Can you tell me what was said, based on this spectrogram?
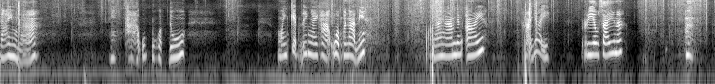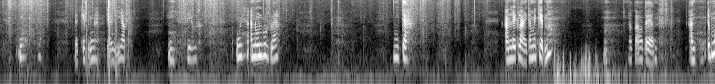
ได้อยู่นะ นี่ขาอวบอวบดู ไม่เก็บได้ไงขาอวบขนาดนี้งามงามยังอายขาใหญ่ เรียวไซส์นะเดี๋ยวเก็บเองกันเดี๋ยวนี้ยับ นี่เดี๋ยว อุ้ยอันนู้นหลุดแล้ว นี่จ้ะ อันเล็กไหลก็ไม่เก็บเนาะแล้วก็เอาแต่อันอันตะมุ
